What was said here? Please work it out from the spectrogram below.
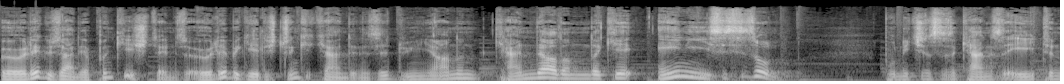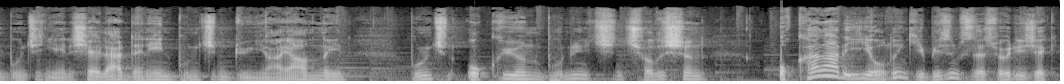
Öyle güzel yapın ki işlerinizi, öyle bir geliştirin ki kendinizi dünyanın kendi alanındaki en iyisi siz olun. Bunun için sizi kendinizi eğitin, bunun için yeni şeyler deneyin, bunun için dünyayı anlayın, bunun için okuyun, bunun için çalışın. O kadar iyi olun ki bizim size söyleyecek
